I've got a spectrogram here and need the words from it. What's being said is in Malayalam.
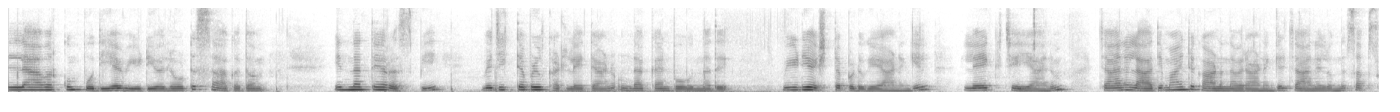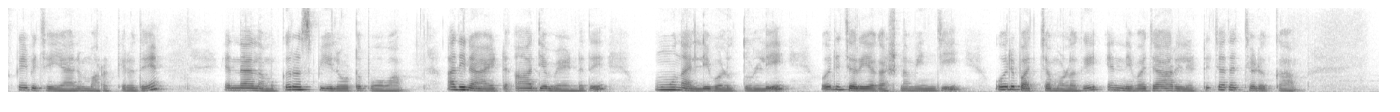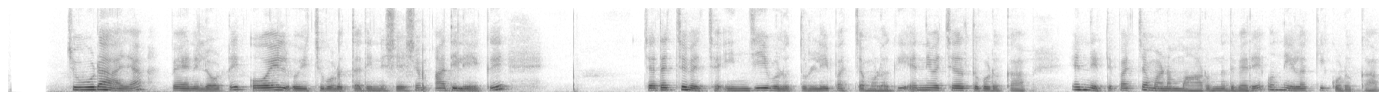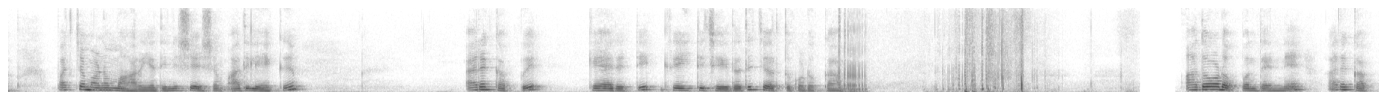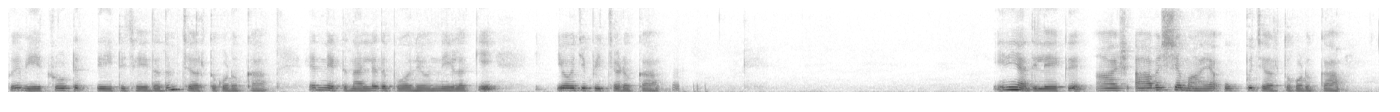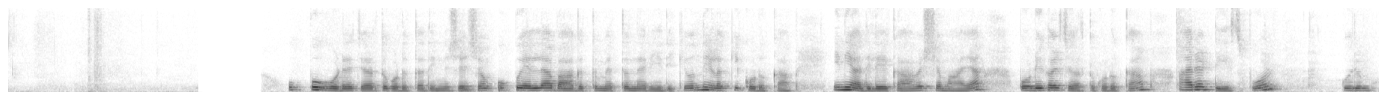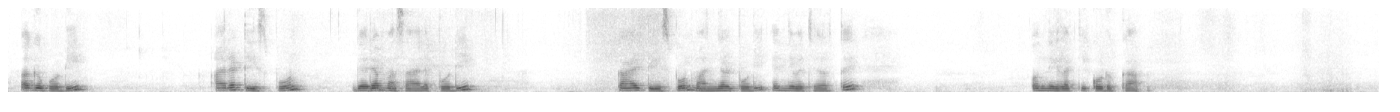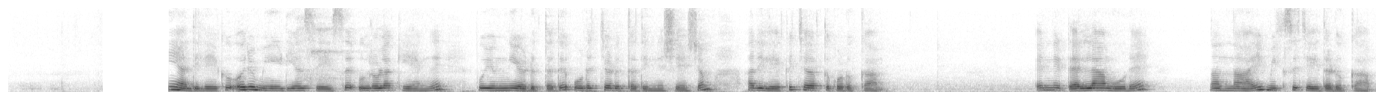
എല്ലാവർക്കും പുതിയ വീഡിയോയിലോട്ട് സ്വാഗതം. ഇന്നത്തെ റെസിപ്പി വെജിറ്റബിൾ കട്ട്ലേറ്റാണ് ഉണ്ടാക്കാൻ പോകുന്നത്. വീഡിയോ ഇഷ്ടപ്പെടുകയാണെങ്കിൽ ലൈക്ക് ചെയ്യാനും ചാനൽ ആദ്യമായിട്ട് കാണുന്നവരാണെങ്കിൽ ചാനൽ ഒന്ന് സബ്സ്ക്രൈബ് ചെയ്യാനും മറക്കരുതേ. എന്നാൽ നമുക്ക് റെസിപ്പിയിലോട്ട് പോവാം. അതിനായിട്ട് ആദ്യം വേണ്ടത് മൂന്നല്ലി വെളുത്തുള്ളി ഒരു ചെറിയ കഷ്ണം ഇഞ്ചി ഒരു പച്ചമുളക് എന്നിവ ജാറിലിട്ട് ചതച്ചെടുക്കാം. ചൂടായ പാനിലോട്ട് ഓയിൽ ഒഴിച്ച് കൊടുത്തതിന് ശേഷം അതിലേക്ക് ചതച്ച് വെച്ച ഇഞ്ചി വെളുത്തുള്ളി പച്ചമുളക് എന്നിവ ചേർത്ത് കൊടുക്കാം. എന്നിട്ട് പച്ചമണം മാറുന്നത് വരെ ഒന്ന് ഇളക്കി കൊടുക്കാം. പച്ചമണം മാറിയതിന് ശേഷം അതിലേക്ക് അര കപ്പ് ക്യാരറ്റ് ഗ്രേറ്റ് ചെയ്തത് ചേർത്ത് കൊടുക്കാം. അതോടൊപ്പം തന്നെ അര കപ്പ് ബീട്രൂട്ട് ഗ്രേറ്റ് ചെയ്തതും ചേർത്ത് കൊടുക്കാം. എന്നിട്ട് നല്ലതുപോലെ ഒന്ന് ഇളക്കി യോജിപ്പിച്ചെടുക്കാം. ഇനി അതിലേക്ക് ആവശ്യമായ ഉപ്പ് ചേർത്ത് കൊടുക്കാം. ഉപ്പ് കൂടെ ചേർത്ത് കൊടുത്തതിന് ശേഷം ഉപ്പ് എല്ലാ ഭാഗത്തും എത്തുന്ന രീതിക്ക് ഒന്ന് ഇളക്കി കൊടുക്കാം. ഇനി അതിലേക്ക് ആവശ്യമായ പൊടികൾ ചേർത്ത് കൊടുക്കാം. അര ടീസ്പൂൺ കുരുമുളക് പൊടി അര ടീസ്പൂൺ ഗരം മസാലപ്പൊടി കാൽ ടീസ്പൂൺ മഞ്ഞൾപ്പൊടി എന്നിവ ചേർത്ത് ഒന്ന് ഇളക്കി കൊടുക്കാം. ഇനി അതിലേക്ക് ഒരു മീഡിയം സൈസ് ഉരുളക്കിഴങ്ങ് പുഴുങ്ങിയെടുത്തത് ഉടച്ചെടുത്തതിന് ശേഷം അതിലേക്ക് ചേർത്ത് കൊടുക്കാം. എന്നിട്ട് എല്ലാം കൂടെ നന്നായി മിക്സ് ചെയ്തെടുക്കാം.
